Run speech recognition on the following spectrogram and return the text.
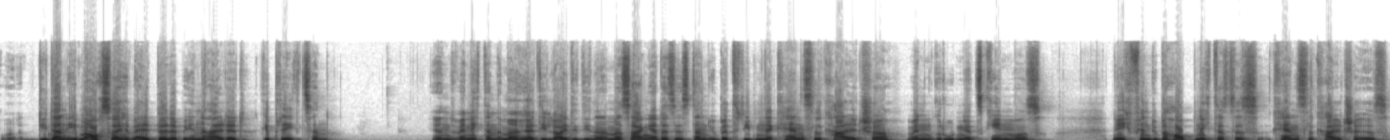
die dann eben auch solche Weltbilder beinhaltet, geprägt sind. Und wenn ich dann immer höre, die Leute, die dann immer sagen, ja, das ist dann übertriebene Cancel Culture, wenn Gruden jetzt gehen muss. Nee, ich finde überhaupt nicht, dass das Cancel Culture ist.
